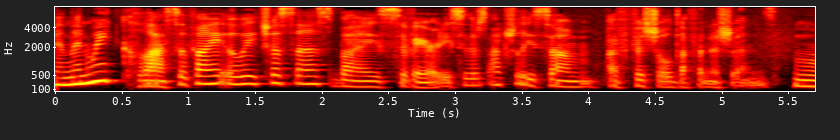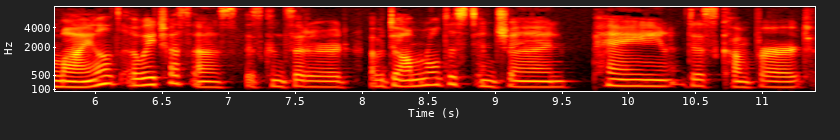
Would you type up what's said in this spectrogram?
And then we classify OHSS by severity. So there's actually some official definitions. Mild OHSS is considered abdominal distension, pain, discomfort,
